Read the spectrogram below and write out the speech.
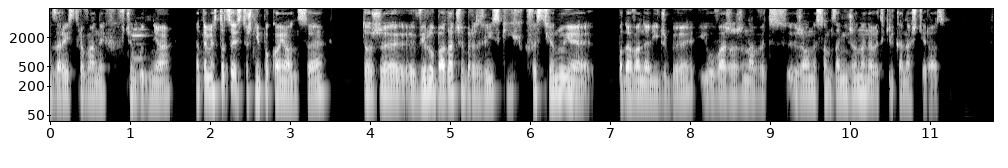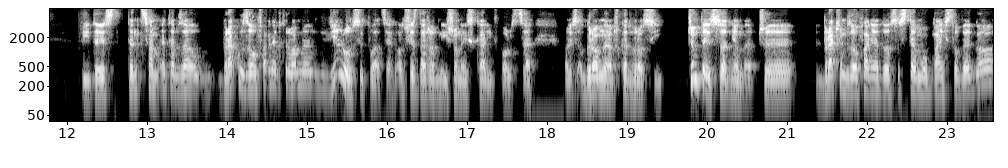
zarejestrowanych w ciągu dnia. Natomiast to, co jest też niepokojące, to że wielu badaczy brazylijskich kwestionuje podawane liczby i uważa, że nawet, że one są zaniżone nawet kilkanaście razy. Czyli to jest ten sam etap braku zaufania, który mamy w wielu sytuacjach. On się zdarza w mniejszonej skali w Polsce, on jest ogromny na przykład w Rosji. Czym to jest uzasadnione? Czy brakiem zaufania do systemu państwowego,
